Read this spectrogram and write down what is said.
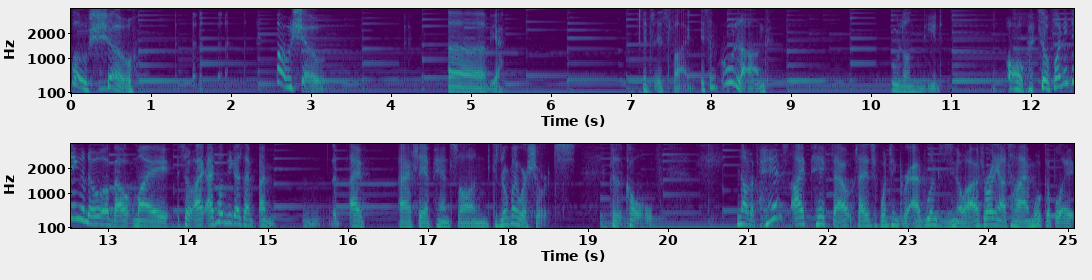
Fo Shou. faux Show. Uh, yeah. It's, it's fine. It's some oolong. Oolong indeed. Oh, so funny thing to know about my. So I, I told you guys I'm, I'm I've I actually have pants on because normally I wear shorts because it's cold. Now the pants I picked out because I just went and grabbed one because you know I was running out of time, woke up late.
